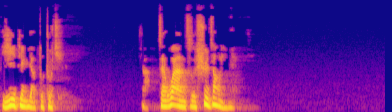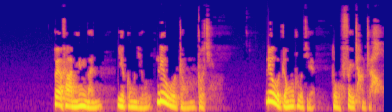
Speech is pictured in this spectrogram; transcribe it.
一定要读注解啊，在万字序藏里面。百法明门一共有六种注解，六种注解都非常之好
